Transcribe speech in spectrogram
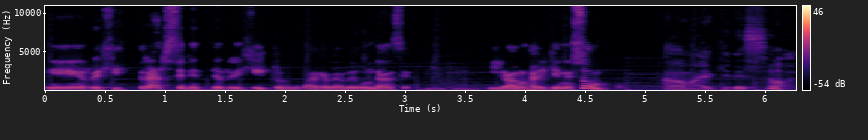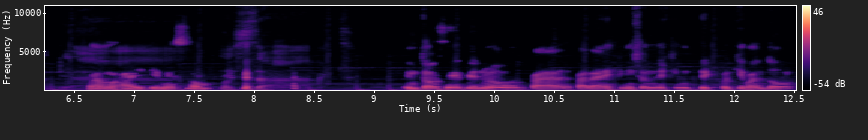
eh, registrarse en este registro, valga la redundancia, y vamos a ver quiénes son. Vamos a ver quiénes son. Vamos a ver quiénes son. Exacto. Entonces, de nuevo, para, la definición de fintech, porque cuando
